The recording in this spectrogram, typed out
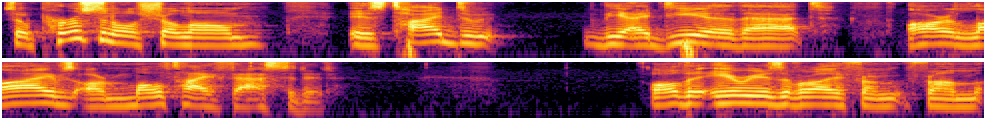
so personal shalom is tied to the idea that our lives are multifaceted. All the areas of our life, from, from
